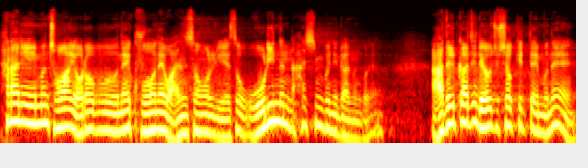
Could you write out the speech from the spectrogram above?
하나님은 저와 여러분의 구원의 완성을 위해서 올인은 하신 분이라는 거예요. 아들까지 내어주셨기 때문에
